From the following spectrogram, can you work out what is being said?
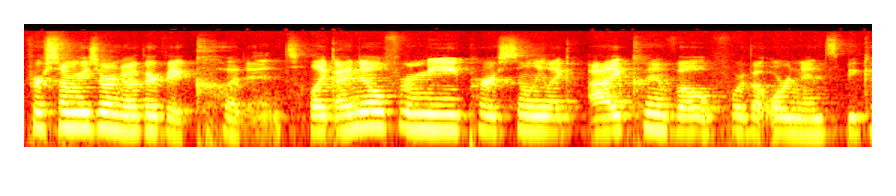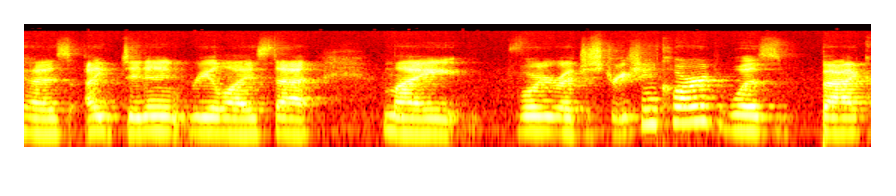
for some reason or another they couldn't. Like I know for me personally, like I couldn't vote for the ordinance because I didn't realize that my voter registration card was back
